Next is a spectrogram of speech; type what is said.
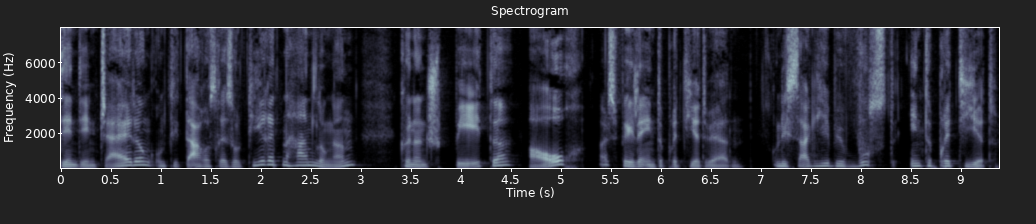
Denn die Entscheidung und die daraus resultierenden Handlungen können später auch als Fehler interpretiert werden. Und ich sage hier bewusst interpretiert,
